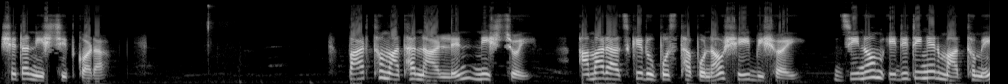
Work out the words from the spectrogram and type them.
সেটা নিশ্চিত করা। পার্থ মাথা নাড়লেন নিশ্চয়ই। আমার আজকের উপস্থাপনাও সেই বিষয়ে। জিনোম এডিটিংয়ের মাধ্যমে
